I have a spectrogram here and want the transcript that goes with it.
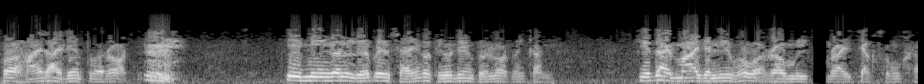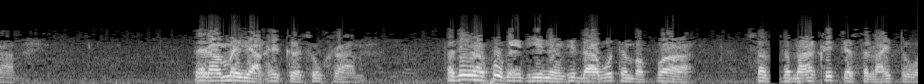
พอหายได้เลี้ยงตัวรอด ที่มีเงินเหลือเป็นแสนก็ถือเลี้ยงตัวรอดเหมือนกัน ที่ได้มาอย่างนี้เพราะว่าเรามีกำไรจากสงคราม แต่เราไม่อยากให้เกิดสงครามตอนนี้มาพูดอีกทีหนึ่งที่ดาวุฒท่านบอกว่าศาสนาคริสต์จะสลายตัว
